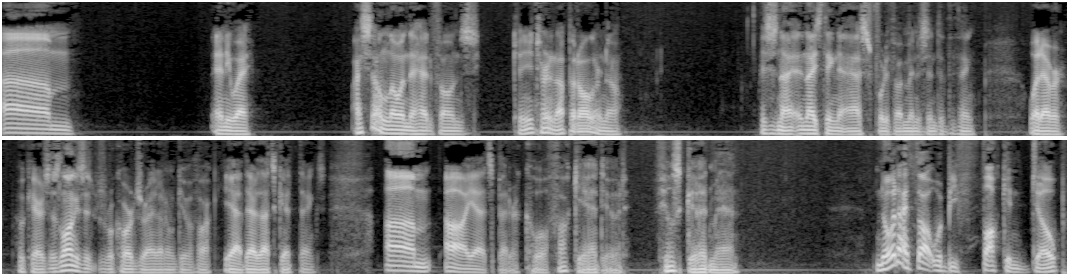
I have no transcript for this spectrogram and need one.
Um. Anyway, I sound low in the headphones. Can you turn it up at all or no? This is ni- a nice thing to ask 45 minutes into the thing. Whatever. Who cares? As long as it records right, I don't give a fuck. Yeah, there. That's good. Thanks. Um. Oh yeah, it's better. Cool. Fuck yeah, dude. Feels good, man. Know what I thought would be fucking dope?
